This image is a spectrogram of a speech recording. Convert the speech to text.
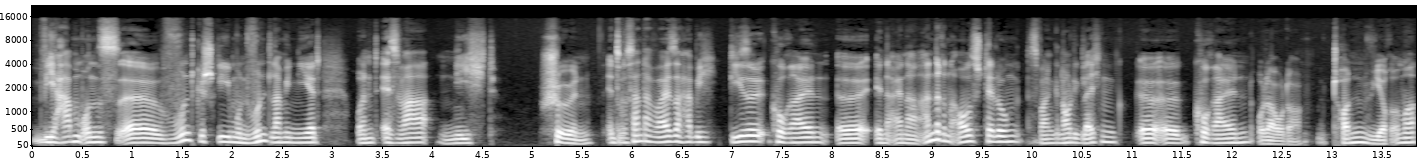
Wir haben uns äh, wund geschrieben und wund laminiert und es war nicht schön. Interessanterweise habe ich diese Korallen äh, in einer anderen Ausstellung, das waren genau die gleichen äh, äh Korallen oder, oder Tonnen, wie auch immer,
